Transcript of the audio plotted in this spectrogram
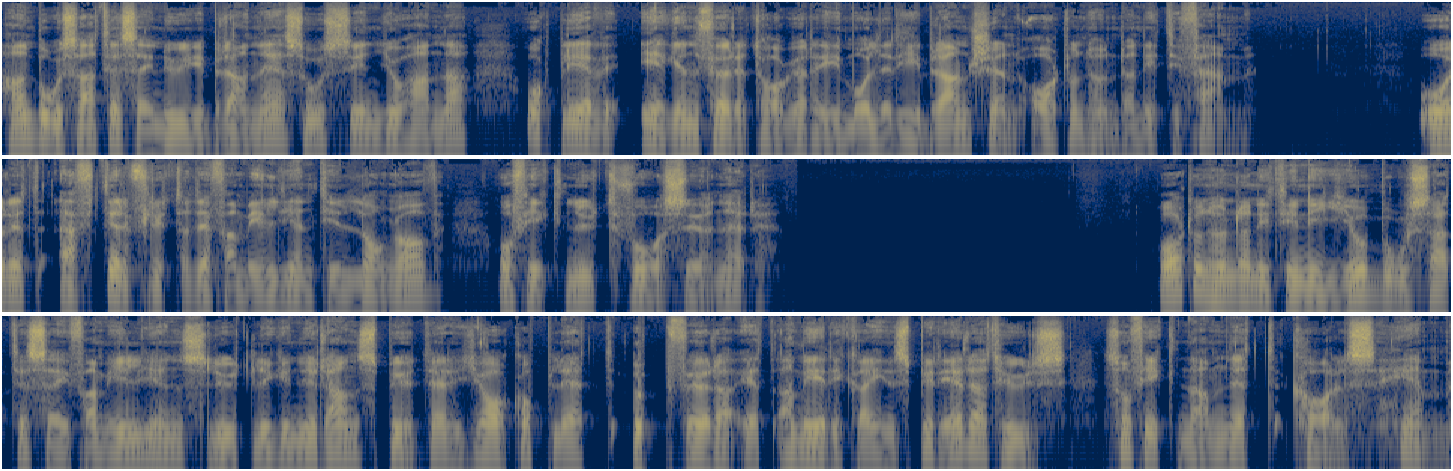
Han bosatte sig nu i Brannäs hos sin Johanna och blev egen företagare i måleribranschen 1895. Året efter flyttade familjen till Långav och fick nu två söner. 1899 bosatte sig familjen slutligen i Ransby där Jakob lät uppföra ett Amerikainspirerat hus som fick namnet Karlshem.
